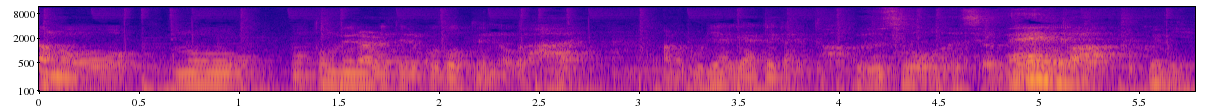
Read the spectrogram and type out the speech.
あのの求められていることっていうのが、はい。あの売り上げ上げたいと。そうですよね。今特に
